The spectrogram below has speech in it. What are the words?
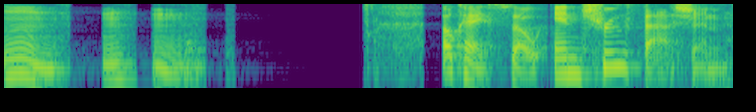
Mm, mm, mm. Okay, so in true fashion,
